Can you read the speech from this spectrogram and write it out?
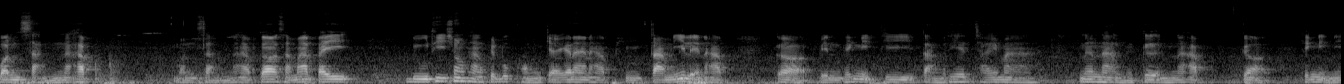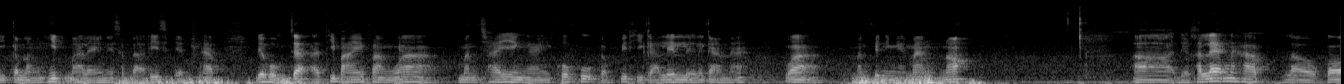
บอลสันนะครับบอลสันนะครับ ก็สามารถไป ดูที่ช่องทาง Facebook ของแกก็ได้นะครับ พิมพ์ตามนี้เลยนะครับ ก็เป็นเทคนิคที่ต่างประเทศใช้มาเนิ่นนานเหลือเกินนะครับ ก็เทคนิคนี้กำลังฮิตมาแรงในสัปดาห์ที่ 11 นะครับ เดี๋ยวผมจะอธิบายให้ฟังว่ามันใช้ยังไงควบคู่กับวิธีการเล่นเลยแล้วกันนะ ว่ามันเป็นยังไงมั่งเนาะเดี๋ยวขั้นแรกนะครับ เราก็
